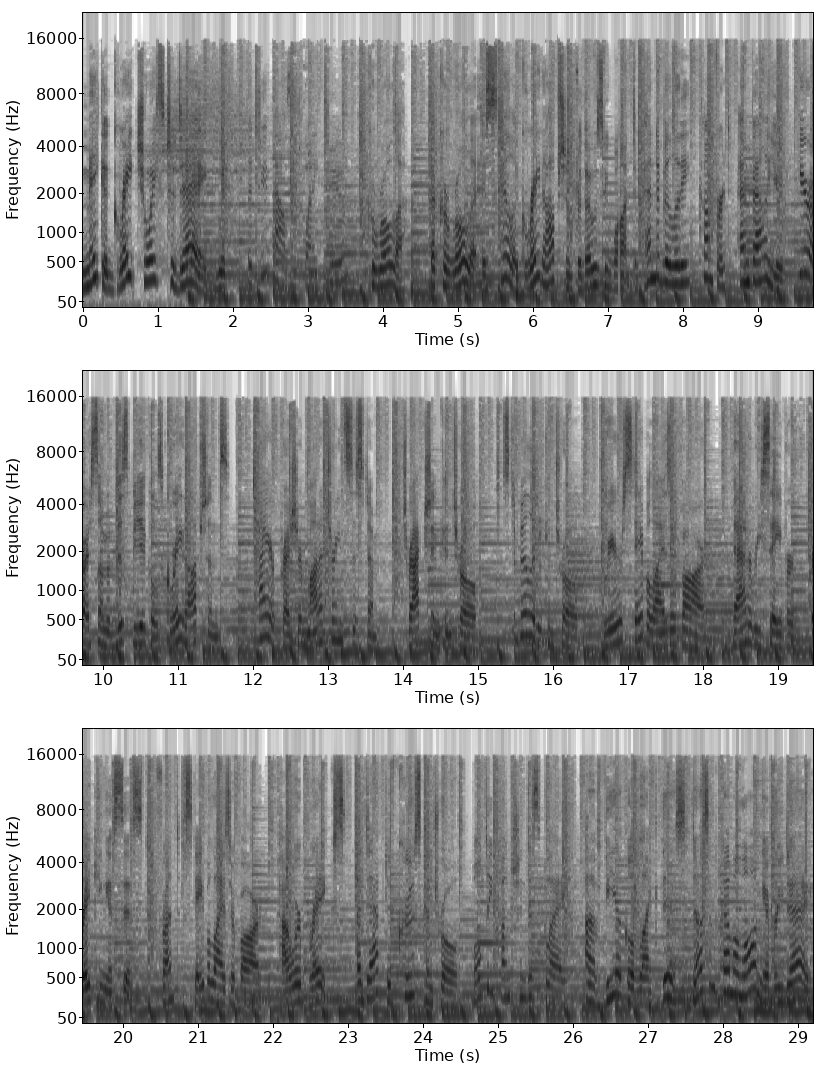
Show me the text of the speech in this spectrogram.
Make a great choice today with the 2022 Corolla. The Corolla is still a great option for those who want dependability, comfort, and value. Here are some of this vehicle's great options. Tire pressure monitoring system, traction control, stability control, rear stabilizer bar, battery saver, braking assist, front stabilizer bar, power brakes, adaptive cruise control, multifunction display. A vehicle like this doesn't come along every day.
